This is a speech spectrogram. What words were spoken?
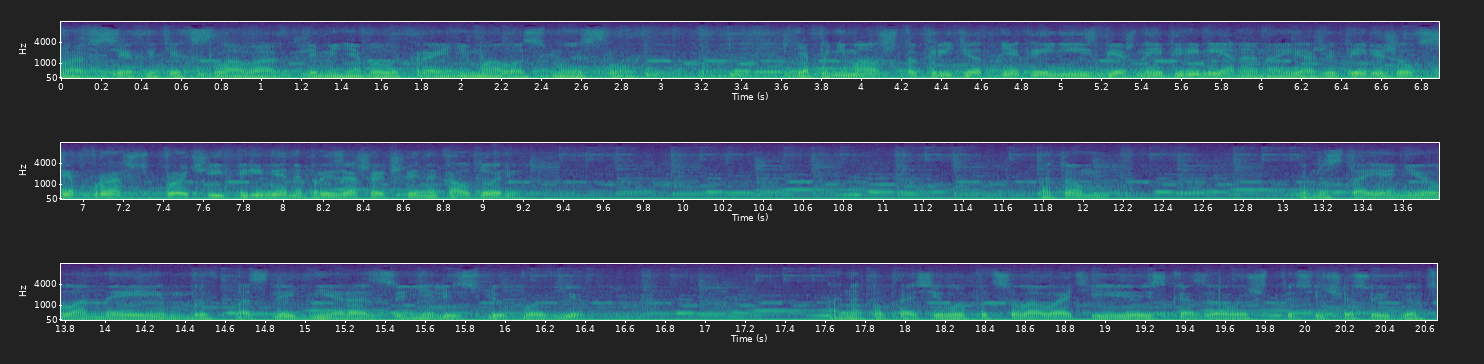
Во всех этих словах для меня было крайне мало смысла. Я понимал, что грядет некая неизбежная перемена, но я же пережил все прочие перемены, произошедшие на Колдоре. Потом, по настоянию Ланеи, мы в последний раз занялись любовью. Она попросила поцеловать ее и сказала, что сейчас уйдет.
